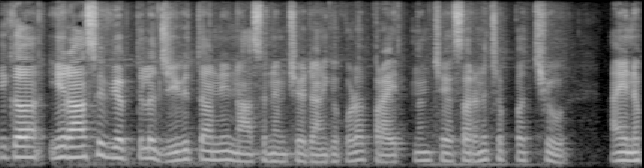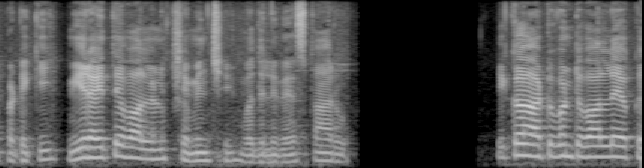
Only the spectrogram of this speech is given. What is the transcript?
ఇక ఈ రాశి వ్యక్తుల జీవితాన్ని నాశనం చేయడానికి కూడా ప్రయత్నం చేశారని చెప్పచ్చు. అయినప్పటికీ మీరైతే వాళ్ళను క్షమించి వదిలివేస్తారు. ఇక అటువంటి వాళ్ళ యొక్క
